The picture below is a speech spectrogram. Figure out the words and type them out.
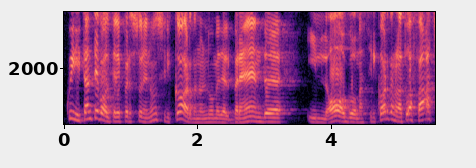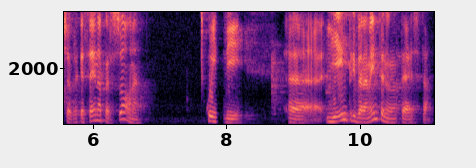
Quindi tante volte le persone non si ricordano il nome del brand, il logo, ma si ricordano la tua faccia perché sei una persona. Quindi eh, gli entri veramente nella testa.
